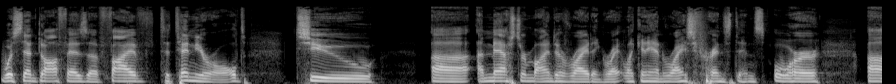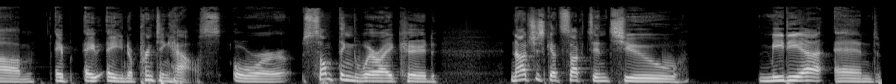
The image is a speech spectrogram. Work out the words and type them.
was sent off as a five to 10 year old to uh, a mastermind of writing, right? Like an Anne Rice, for instance, or um, a, a, a you know printing house, or something where I could not just get sucked into media and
